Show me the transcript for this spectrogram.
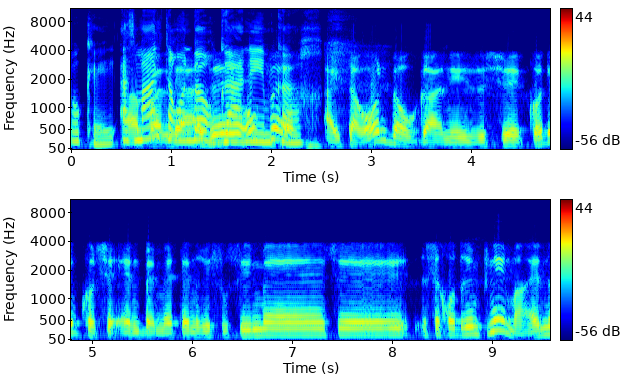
אוקיי, אז מה היתרון אה, באורגני אם. כך? היתרון באורגני זה שקודם כל שאין באמת, אין ריסוסים אה, ש... שחודרים פנימה, אין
